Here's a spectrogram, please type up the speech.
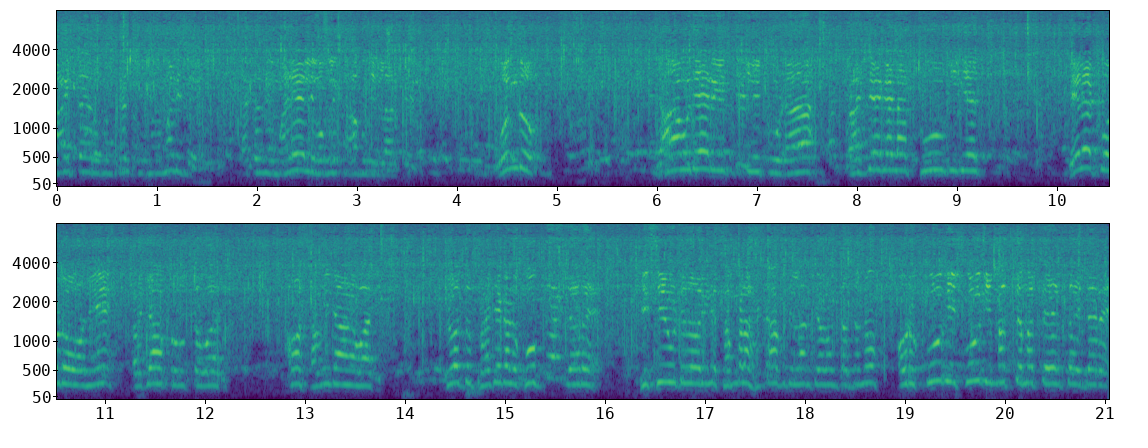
ಕಾಯ್ತಾ ಇರೋದು ಅಂತ ತೀರ್ಮಾನ ಮಾಡಿದ್ದೇವೆ. ಯಾಕಂದರೆ ಮಳೆಯಲ್ಲಿ ಹೋಗ್ಲಿಕ್ಕೆ ಆಗುದಿಲ್ಲ ಅಂತ ಒಂದು, ಯಾವುದೇ ರೀತಿಯಲ್ಲಿ ಕೂಡ ಪ್ರಜೆಗಳ ಕೂಗಿಗೆ ಬೆಲೆ ಕೊಡುವವನೇ ಪ್ರಜಾಪ್ರಭುತ್ವವಾದಿ ಅವ ಸಂವಿಧಾನವಾದಿ. ಇವತ್ತು ಪ್ರಜೆಗಳು ಕೂಗ್ತಾ ಇದ್ದಾರೆ. ಬಿಸಿ ಊಟದವರಿಗೆ ಸಂಬಳ ಸಾಕಾಗುದಿಲ್ಲ ಅಂತ ಹೇಳುವಂಥದ್ದನ್ನು ಅವರು ಕೂಗಿ ಕೂಗಿ ಮತ್ತೆ ಮತ್ತೆ ಹೇಳ್ತಾ ಇದ್ದಾರೆ.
